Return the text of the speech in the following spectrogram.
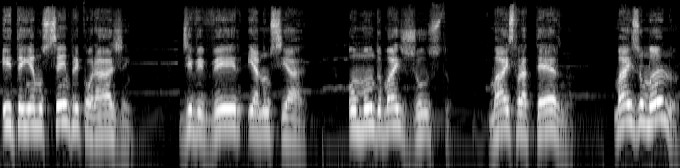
e tenhamos sempre coragem de viver e anunciar um mundo mais justo, mais fraterno, mais humano,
